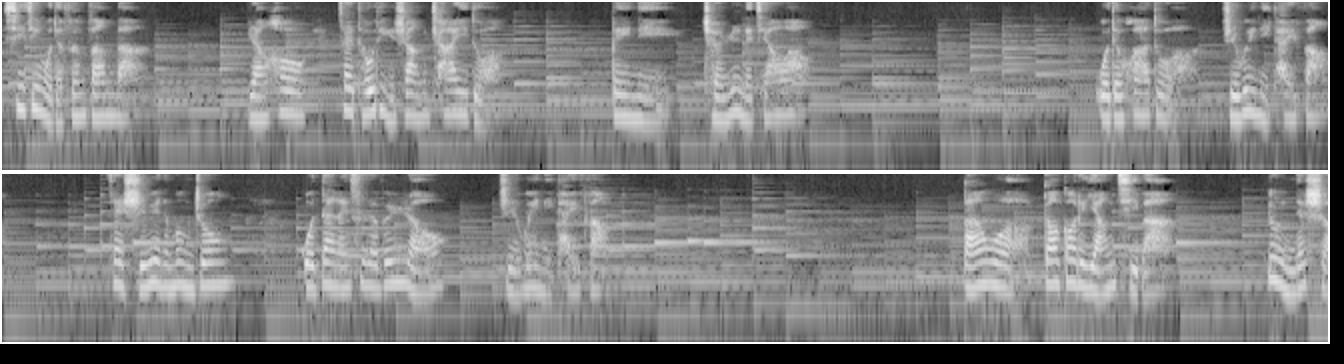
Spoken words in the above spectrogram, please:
吸进我的芬芳吧，然后在头顶上插一朵，被你承认的骄傲。我的花朵只为你开放，在十月的梦中，我淡蓝色的温柔只为你开放。把我高高的扬起吧，用你的手。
